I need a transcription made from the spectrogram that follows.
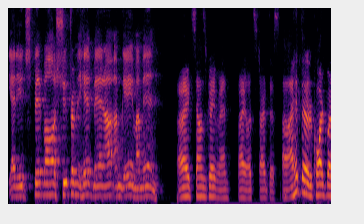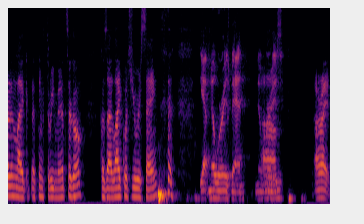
Yeah, dude, spitball, shoot from the hip, man. I- am game. I'm in. All right, sounds great, man. All right, let's start this. I hit the record button like I think three minutes ago because I like what you were saying. yeah, no worries, man. No um, worries. Um, all right.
